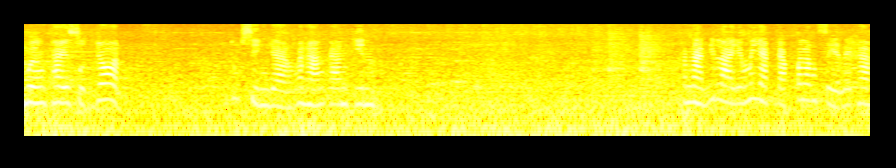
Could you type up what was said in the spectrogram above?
เมืองไทยสุดยอด ทุกสิ่งอย่างอาหารการกินข นาดที่ลายังไม่อยากกลับฝรั่งเศสเลยค่ะ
